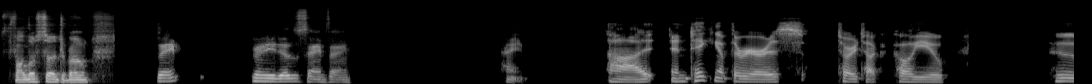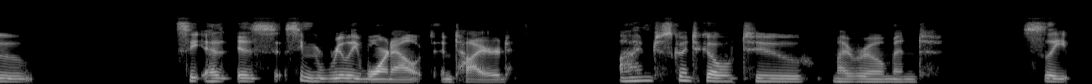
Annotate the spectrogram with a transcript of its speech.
follow Sojobo. Same. Granny does the same thing. Uh, and taking up the rear is Toritaka Koyu, who see, has, is seeming really worn out and tired. I'm just going to go to my room and sleep.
